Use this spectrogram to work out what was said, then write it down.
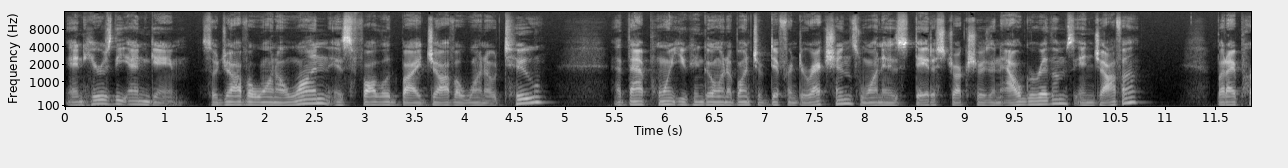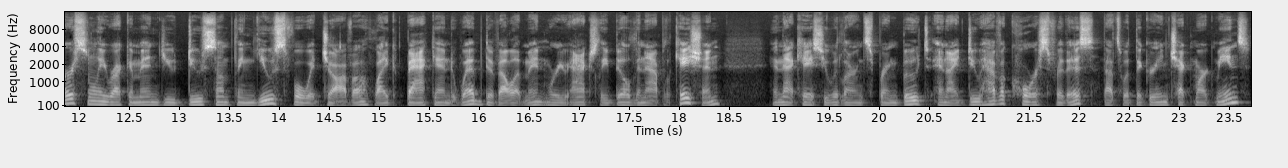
And here's the end game. So Java 101 is followed by Java 102. At that point, you can go in a bunch of different directions. One is data structures and algorithms in Java. But I personally recommend you do something useful with Java, like back-end web development, where you actually build an application, in that case, you would learn Spring Boot, and I do have a course for this. That's what the green check mark means.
